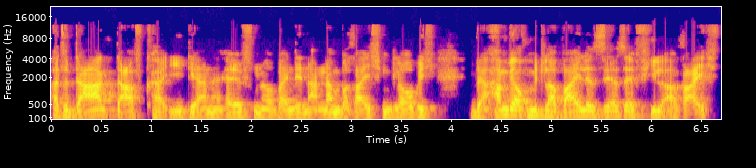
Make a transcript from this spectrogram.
Also da darf KI gerne helfen, aber in den anderen Bereichen, glaube ich, wir haben wir auch mittlerweile sehr, sehr viel erreicht,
